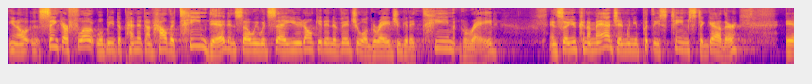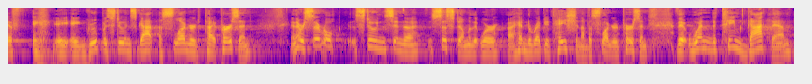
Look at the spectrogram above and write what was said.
you know, sink or float will be dependent on how the team did. And so we would say you don't get individual grades, you get a team grade. And so you can imagine when you put these teams together, if a, a, a group of students got a sluggard type person, and there were several students in the system that were uh, had the reputation of a sluggard person, that when the team got them,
